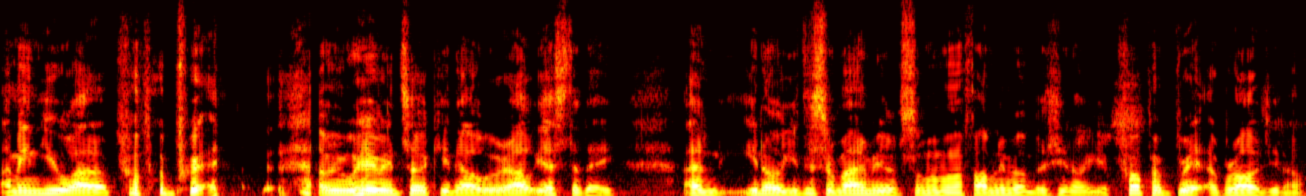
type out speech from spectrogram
I mean, you are a proper Brit. I mean, we're here in Turkey now. We were out yesterday, and you know, you just remind me of some of my family members. You know, you're proper Brit abroad. You know,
